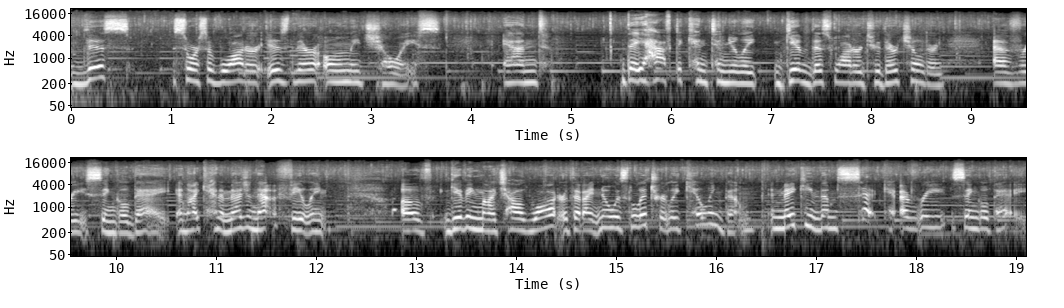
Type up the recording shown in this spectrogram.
This source of water is their only choice. And they have to continually give this water to their children every single day. And I can't imagine that feeling of giving my child water that I know is literally killing them and making them sick every single day.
